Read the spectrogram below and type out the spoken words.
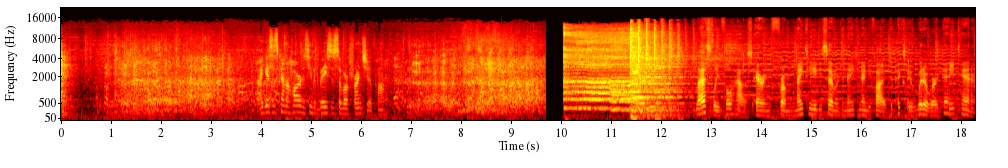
I guess it's kind of hard to see the basis of our friendship, huh? Lastly, Full House, airing from 1987 to 1995, depicts a widower, Danny Tanner,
